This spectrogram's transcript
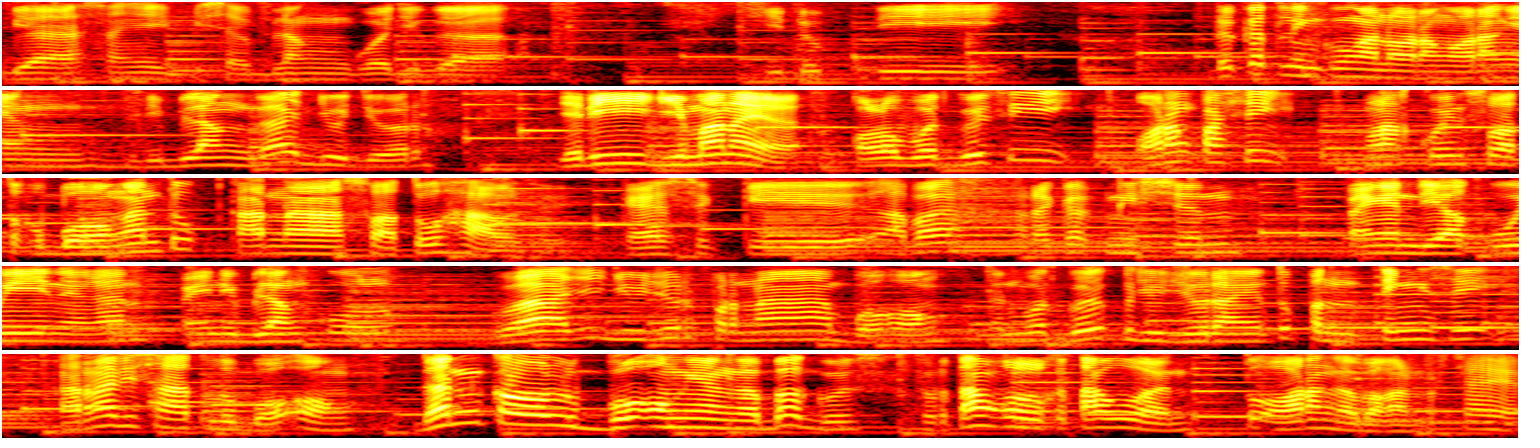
biasanya bisa bilang gue juga hidup di dekat lingkungan orang-orang yang dibilang gak jujur jadi gimana ya kalau buat gue sih orang pasti ngelakuin suatu kebohongan tuh karena suatu hal sih. Kayak seki apa recognition pengen diakuin ya kan? Pengen dibilang cool. Gue aja jujur pernah bohong. Dan buat gue kejujuran itu penting sih karena di saat lu bohong dan kalau lu bohong yang nggak bagus terutama kalau ketahuan tuh orang nggak bakal percaya.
